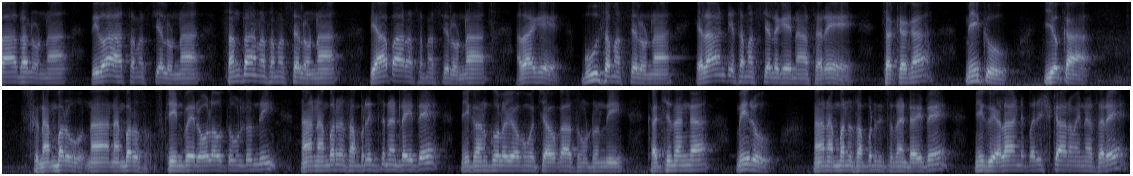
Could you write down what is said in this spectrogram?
బాధలున్నా వివాహ సమస్యలున్నా సంతాన సమస్యలున్నా వ్యాపార సమస్యలున్నా అలాగే భూ సమస్యలున్నా ఎలాంటి సమస్యలకైనా సరే చక్కగా మీకు ఈ యొక్క నంబరు నా నంబరు స్క్రీన్పై రోల్ అవుతూ ఉంటుంది. నా నంబర్ను సంప్రదించినట్లయితే మీకు అనుకూల యోగం వచ్చే అవకాశం ఉంటుంది. ఖచ్చితంగా మీరు నా నంబర్ను సంప్రదించినట్లయితే మీకు ఎలాంటి పరిష్కారం అయినా సరే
